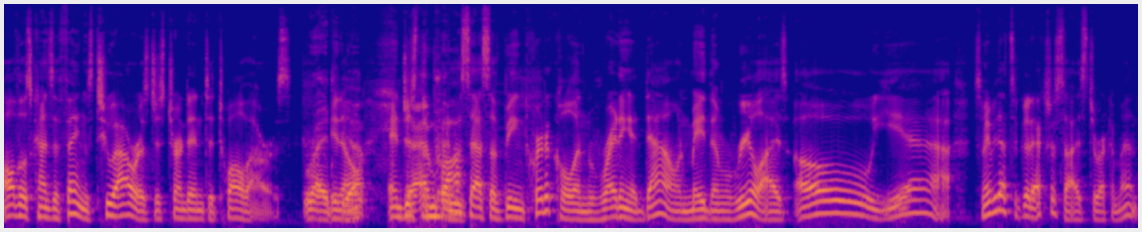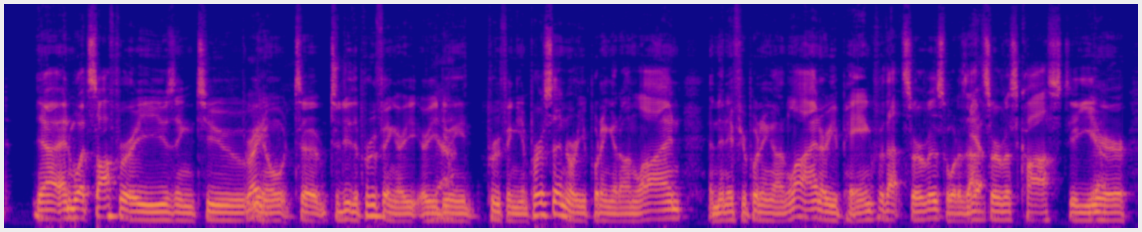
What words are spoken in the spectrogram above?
all those kinds of things. Two hours just turned into 12 hours. Right. You know, yeah. and just yeah, the and, process of being critical and writing it down made them realize, oh, yeah. So maybe that's a good exercise to recommend. Yeah, and what software are you using to right. you know to to do the proofing? Are you are you yeah. doing proofing in person or are you putting it online? And then if you're putting it online, are you paying for that service? What does that yeah. service cost a year? Yeah.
